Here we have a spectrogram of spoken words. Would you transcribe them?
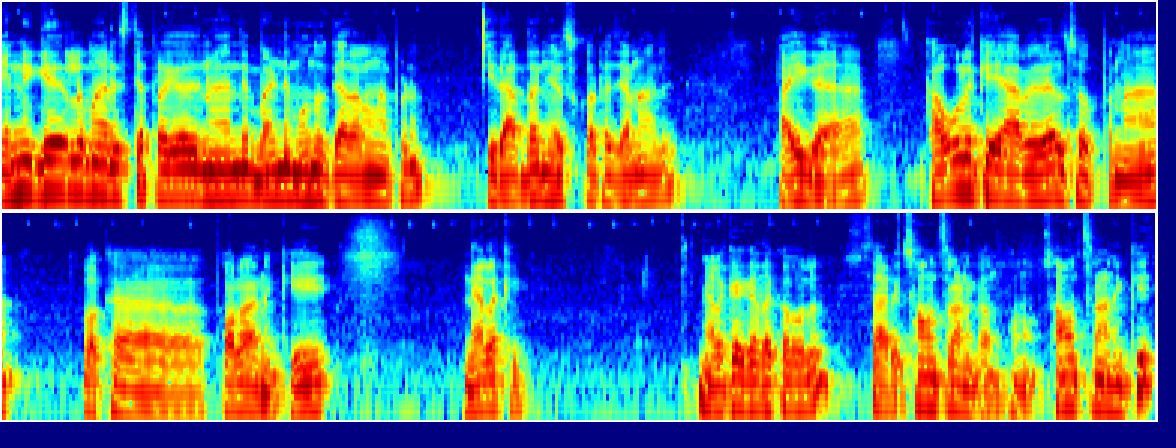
ఎన్ని గేర్లు మారిస్తే ప్రయోజనం ఏంది? బండి ముందుకు కదలనప్పుడు? ఇది అర్థం చేసుకోరా జనాలు? పైగా కవులకి యాభై వేలు చొప్పున ఒక పొలానికి నెలకి నెలకే కదా కవులు? సారీ సంవత్సరానికి అనుకున్నాం. సంవత్సరానికి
